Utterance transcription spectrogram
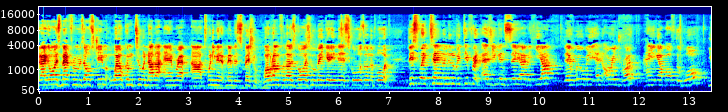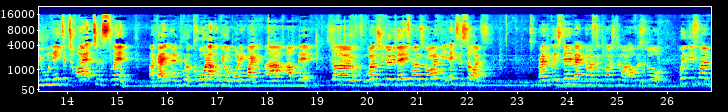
G'day guys, Mat from Resultz Gym. Welcome to another AMRAP uh, 20 minute members special. Well done for those guys who have been getting their scores on the board. This week team a little bit different. As you can see over here, there will be an orange rope hanging up off the wall. You will need to tie it to the sled, okay, and put a quarter of your body weight um, up there. So once you do these ones guys, the exercise, practically stand back nice and close to my office door. With this one,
